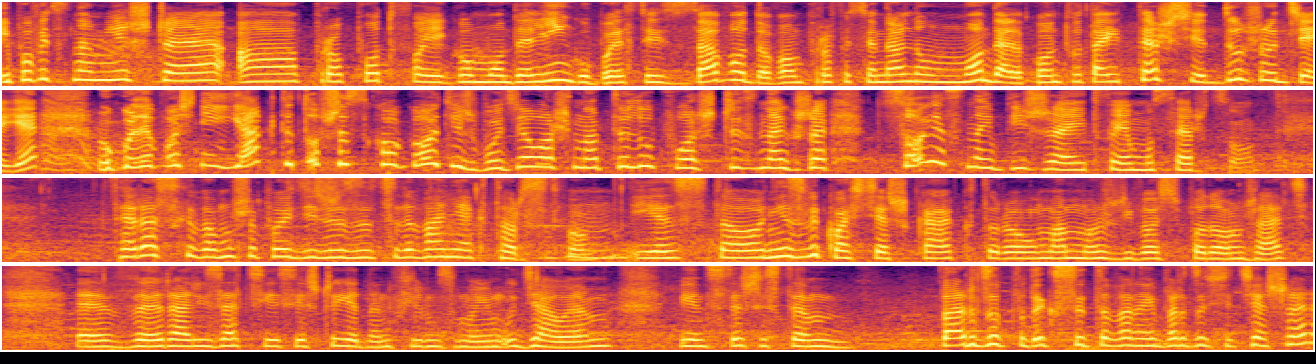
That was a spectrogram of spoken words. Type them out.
I powiedz nam jeszcze a propos Twojego modelingu, bo jesteś zawodową, profesjonalną modelką. Tutaj też się dużo dzieje. W ogóle właśnie jak Ty to wszystko godzisz, bo działasz na tylu płaszczyznach, że co jest najbliżej Twojemu sercu? Teraz chyba muszę powiedzieć, że zdecydowanie aktorstwo. Jest to niezwykła ścieżka, którą mam możliwość podążać. E, W realizacji jest jeszcze jeden film z moim udziałem, więc też jestem bardzo podekscytowana i bardzo się cieszę.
